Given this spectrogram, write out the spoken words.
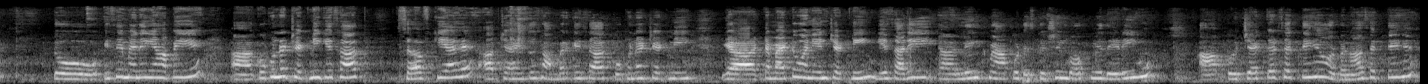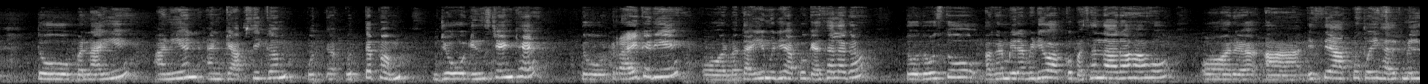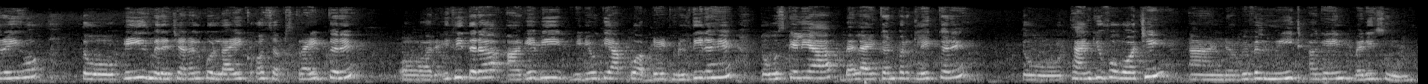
तो इसे मैंने यहाँ पे ये कोकोनट चटनी के साथ सर्व किया है। आप चाहें तो सांभर के साथ कोकोनट चटनी या टमाटो अनियन चटनी, ये सारी लिंक मैं आपको डिस्क्रिप्शन बॉक्स में दे रही हूँ। आप चेक कर सकते हैं और बना सकते हैं। तो बनाइए अनियन एंड कैप्सिकम उत्तपम, जो इंस्टेंट है तो ट्राई करिए और बताइए मुझे आपको कैसा लगा। तो दोस्तों, अगर मेरा वीडियो आपको पसंद आ रहा हो और इससे आपको कोई हेल्प मिल रही हो तो प्लीज़ मेरे चैनल को लाइक और सब्सक्राइब करें और इसी तरह आगे भी वीडियो की आपको अपडेट मिलती रहे तो उसके लिए आप बेल आइकन पर क्लिक करें। तो thank you for watching and we will meet again very soon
